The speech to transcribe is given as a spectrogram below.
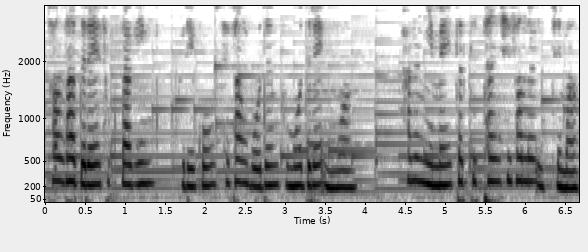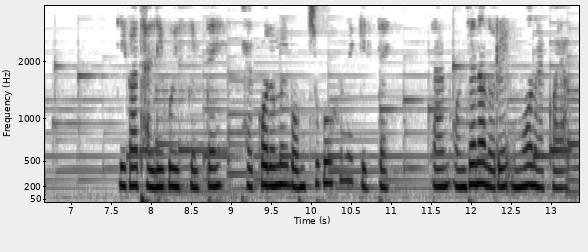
천사들의 속삭임, 그리고 세상 모든 부모들의 응원, 하느님의 따뜻한 시선을 잊지 마. 네가 달리고 있을 때, 발걸음을 멈추고 흐느낄 때, 난 언제나 너를 응원할 거야.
